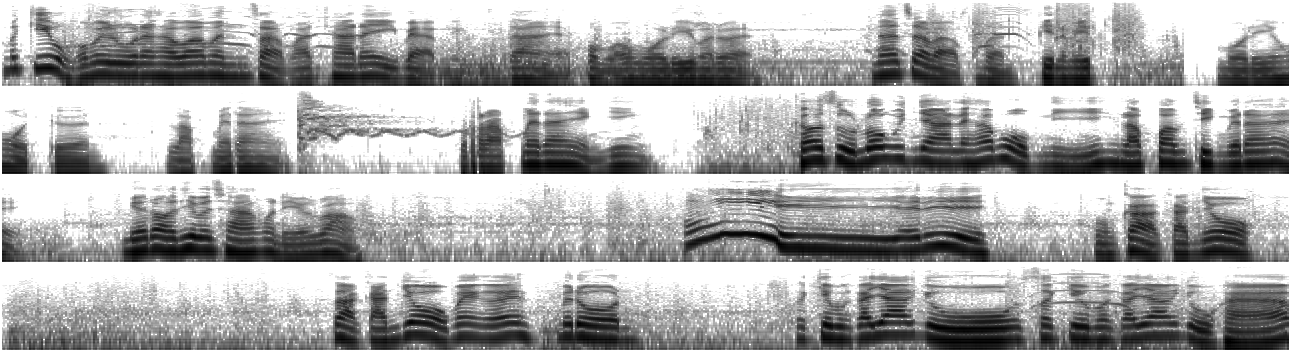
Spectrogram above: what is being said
เมื่อกี้ผมก็ไม่รู้นะครับว่ามันสามารถค่าได้อีกแบบหนึ่งได้ ผมเอาโมลีมาด้วย น่าจะแบบเหมือนพีระมิดโมลีโหดเกิน รับไม่ได้ รับไม่ได้อย่างยิ่ง เข้าสู่โลกวิญญาณเลยครับผมหนีรับความจริงไม่ได้มีอะไรที่มันช้ากว่านี้หรือเปล่าอุ้ยไอ้นี่ผมกะการโยก สากการโยกแม่งเอ้ยไม่โดนสกิลมันก็ยากอยู่สกิลมันก็ยากอยู่ครับ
